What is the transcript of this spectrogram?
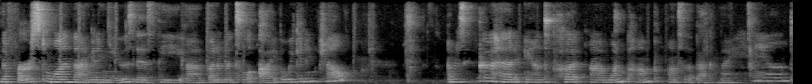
The first one that I'm gonna use is the um, Fundamental Eye Awakening Gel. I'm just gonna go ahead and put um, one pump onto the back of my hand.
